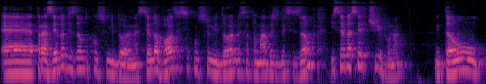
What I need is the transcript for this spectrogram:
é, trazendo a visão do consumidor, né? sendo a voz desse consumidor nessa tomada de decisão e sendo assertivo. Né? Então,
